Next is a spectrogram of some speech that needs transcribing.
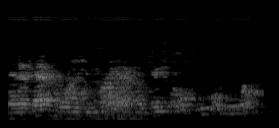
And at that point, you might have to take the whole pool, you know?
